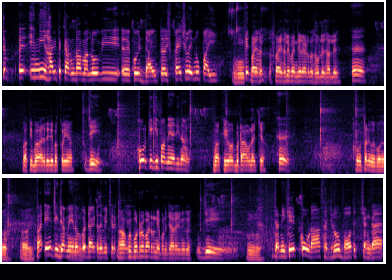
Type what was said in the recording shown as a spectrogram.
ਤੇ ਇੰਨੀ ਹਾਈਟ ਕਰਨ ਦਾ ਮੰਨ ਲਓ ਵੀ ਕੋਈ ਡਾਈਟ ਸਪੈਸ਼ਲ ਇਹਨੂੰ ਪਾਈ ਕਿ ਜਾਂ- ਸਪੈਸ਼ਲ ਸਪੈਸ਼ਲੀ ਪੈਂਦੀ ਰੇਟ ਤੇ ਛੋਲੇ ਛਾਲੇ। ਹਾਂ। ਬਾਕੀ ਬਾਜਰੇ ਦੀ ਬੱਕਲੀਆਂ ਜੀ। ਹੋਰ ਕੀ ਕੀ ਪਾਣੇ ਆ ਜੀ ਨਾਲ? ਬਾਕੀ ਹੋਰ ਵਿਟਾਮਿਨ ਚ ਹਾਂ। ਹੋਰ ਤਾਂ ਨਹੀਂ ਕੋਈ ਪਾਉਂਦੇ ਬਸ ਆਹੀ। ਬਸ ਇਹ ਚੀਜ਼ਾਂ ਮੇਨ ਡਾਈਟ ਦੇ ਵਿੱਚ ਹਾਂ ਰੱਖੀਆਂ ਕੋਈ ਪਾਊਡਰ ਬਾਡਰ ਨਹੀਂ ਆਪਣੇ ਚਾਰੇ ਜਿਵੇਂ ਕੋਈ। ਜੀ। ਹੂੰ। ਯਾਨੀ ਕਿ ਘੋੜਾ ਸੱਜਣੋ ਬਹੁਤ ਚੰਗਾ ਹੈ।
